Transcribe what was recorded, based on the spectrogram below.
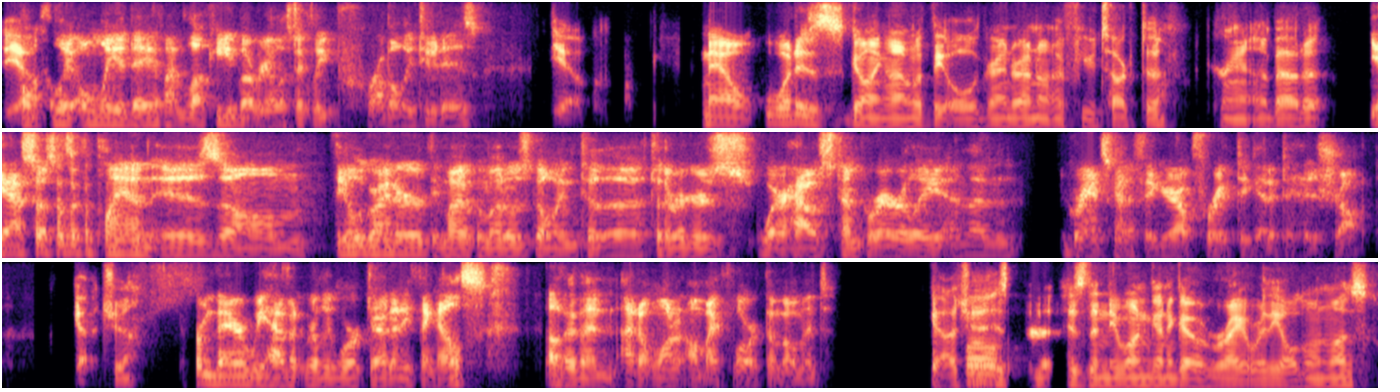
Yeah. Hopefully only a day if I'm lucky, but realistically probably two days. Yeah. Now, what is going on with the old grinder? I don't know if you talked to Grant about it. Yeah, so it sounds like the plan is um the old grinder, the Mayokomoto is going to the to the rigger's warehouse temporarily, and then Grant's gonna figure out freight to get it to his shop. Gotcha. From there, we haven't really worked out anything else other than I don't want it on my floor at the moment. Gotcha. Well- is the is the new one gonna go right where the old one was?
